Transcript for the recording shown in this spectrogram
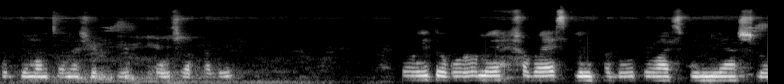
করতে মন চায় না সত্যি বলছি তো এই তো গরমে সবাই আইসক্রিম খাব, তো আইসক্রিম নিয়ে আসলো।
